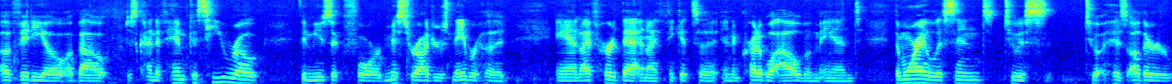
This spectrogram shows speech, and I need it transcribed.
a video about just kind of him because he wrote the music for Mr. Rogers' Neighborhood, and I've heard that, and I think it's a, an incredible album. And the more I listened to his to his other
